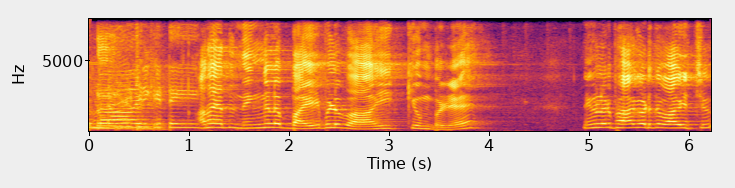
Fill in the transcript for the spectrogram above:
ഉണ്ടായിരിക്കട്ടെ. അതായത് നിങ്ങൾ ബൈബിൾ വായിക്കുമ്പോൾ നിങ്ങളൊരു ഭാഗം എടുത്ത് വായിച്ചു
